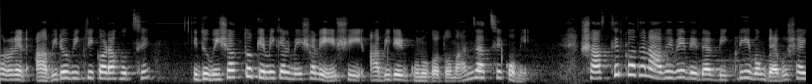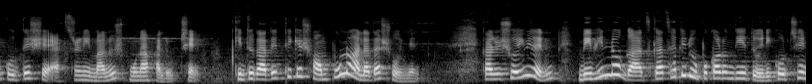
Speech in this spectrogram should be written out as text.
ধরনের আবিরও বিক্রি করা হচ্ছে। কিন্তু বিষাক্ত কেমিক্যাল মেশালে সেই আবিরের গুণগত মান যাচ্ছে কমে। স্বাস্থ্যের কথা না ভেবে দেদার বিক্রি এবং ব্যবসায়িক উদ্দেশ্যে এক শ্রেণির মানুষ মুনাফা লুটছেন। কিন্তু তাদের থেকে সম্পূর্ণ আলাদা সৈমেন কারণ সৈমেন বিভিন্ন গাছগাছালির উপকরণ দিয়ে তৈরি করছেন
